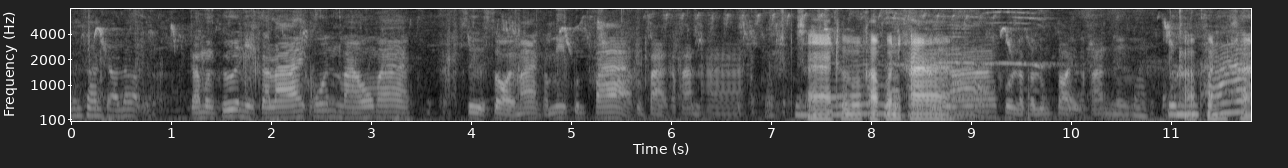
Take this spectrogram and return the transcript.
มันตอนเก่าแล้วก็เมื่อคืนนี่ก็ร้ายคนเมามา สื่อซอยมากก็มีคุณป้าคุณป้ากับพันหาสาธุขอบคุณค่ะหลายคนแล้วก็ลุงต่อยกับพันหนึ่งขอบคุณค่ะ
